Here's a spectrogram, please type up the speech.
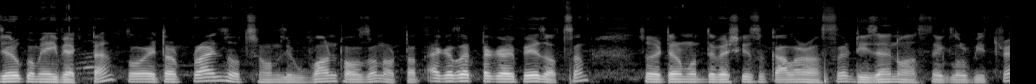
যেরকম এই ব্যাগটা। তো, এটার প্রাইস হচ্ছে অনলি ওয়ান থাউজেন্ড অর্থাৎ এক হাজার টাকায় পেয়ে যাচ্ছেন। তো এটার মধ্যে বেশ কিছু কালার আছে ডিজাইনও আছে এগুলোর ভিতরে।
